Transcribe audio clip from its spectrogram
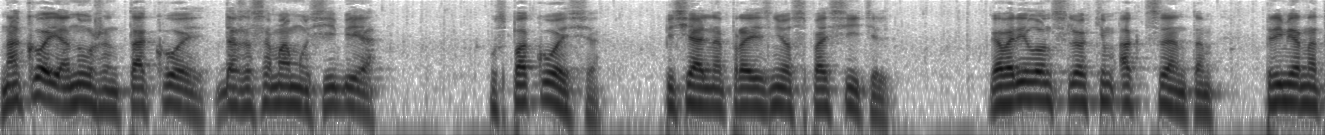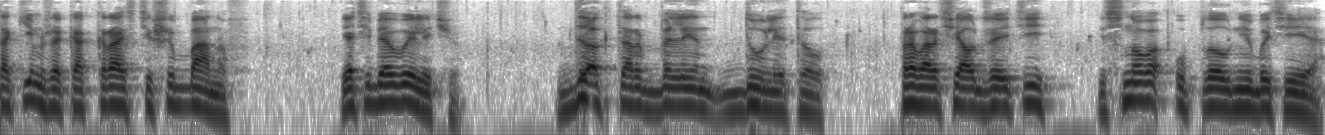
На кой я нужен такой, даже самому себе? Успокойся, печально произнес спаситель. Говорил он с легким акцентом, примерно таким же, как Красти Шибанов. Я тебя вылечу». «Доктор, блин, Дулитл!» – проворчал Джей Ти и снова уплыл в небытие.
